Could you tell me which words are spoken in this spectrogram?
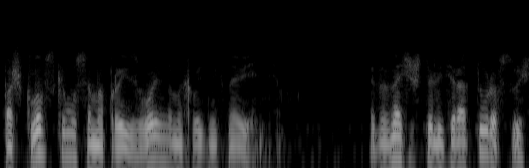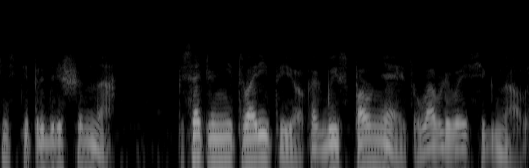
По Шкловскому самопроизвольным их возникновением. Это значит, что литература в сущности предрешена. Писатель не творит ее, а как бы исполняет, улавливая сигналы.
